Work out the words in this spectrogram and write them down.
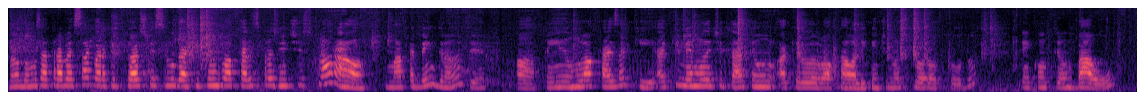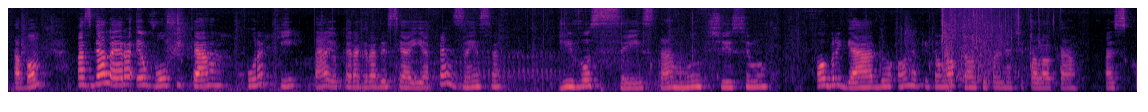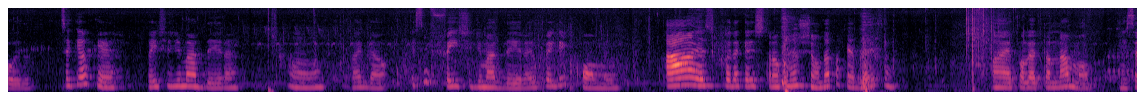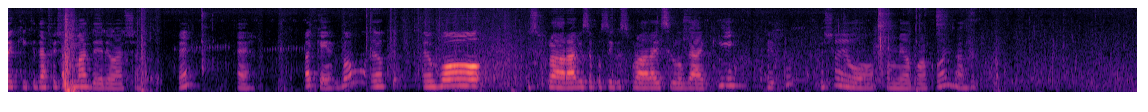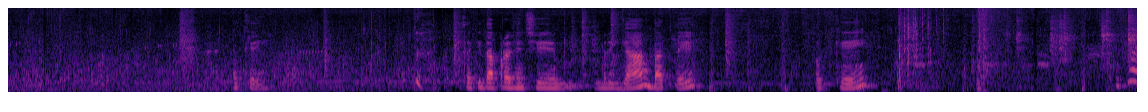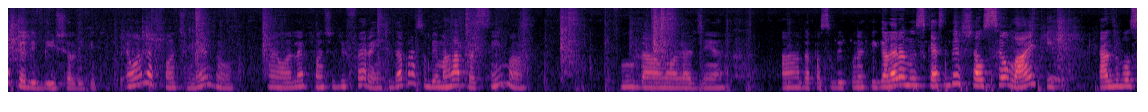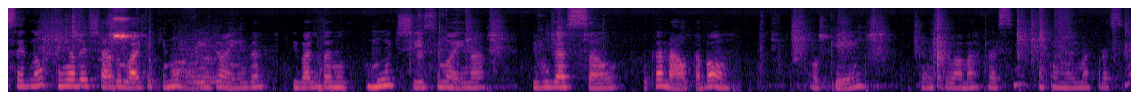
Nós vamos atravessar agora aqui, porque eu acho que esse lugar aqui tem uns locais pra gente explorar, ó. O mapa é bem grande. Ó, tem uns locais aqui. Aqui mesmo onde a gente tá, tem um, aquele local ali que a gente não explorou tudo. Que encontrei uns baús tá bom? Mas, galera, eu vou ficar por aqui, tá? Eu quero agradecer aí a presença de vocês, tá? Muitíssimo obrigado. Olha, aqui tem um local aqui pra gente colocar as coisas. Isso aqui é o quê? Feixe de madeira. Hum, legal. Esse feixe de madeira, eu peguei como? Ah, esse que foi daqueles troncos no chão. Dá pra quebrar isso? Ah, é coletando na mão. Isso aqui que dá feixe de madeira, eu acho. É? É. Ok, vamos... Eu, eu vou explorar, ver se eu consigo explorar esse lugar aqui. Eita, deixa eu comer alguma coisa. Ok. Isso aqui dá pra gente brigar, bater. Ok. O que é aquele bicho ali que é um elefante mesmo? É um elefante diferente. Dá pra subir mais lá pra cima? Vamos dar uma olhadinha. Ah, dá pra subir por aqui. Galera, não esquece de deixar o seu like, caso você não tenha deixado o like aqui no vídeo ainda. Que vai ajudar muitíssimo aí na divulgação do canal, tá bom? Ok. Tem ir lá mais pra cima. Tem como ir mais pra cima?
